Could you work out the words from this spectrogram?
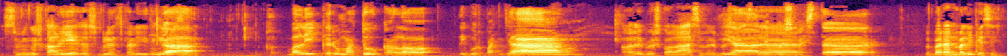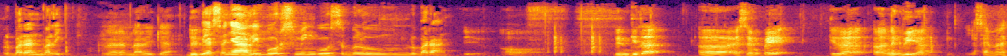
seminggu sekali atau sebulan sekali gitu Enggak. Ke- Balik ke rumah tuh kalau libur panjang, oh libur sekolah sama libur ya semester libur semester, lebaran balik gak sih lebaran balik. Lebaran balik ya. Dan- Biasanya libur seminggu sebelum lebaran. Iya. oh. Dan kita eh, SMP kita eh, negeri ya? SMA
